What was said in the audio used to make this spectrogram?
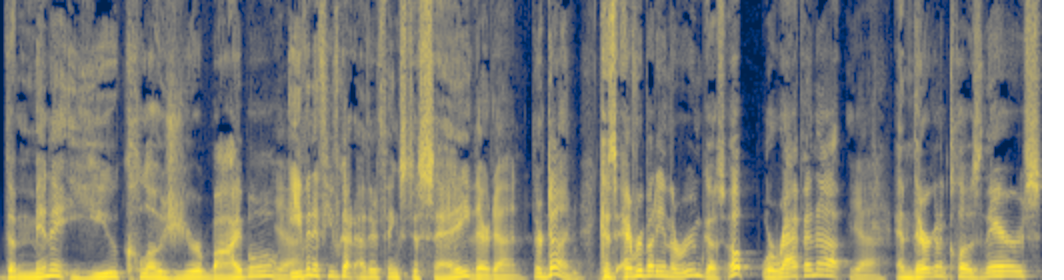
the minute you close your Bible, Yeah. even if you've got other things to say, they're done. they're done because everybody in the room goes, "Oh, we're wrapping up." Yeah. and they're going to close theirs.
